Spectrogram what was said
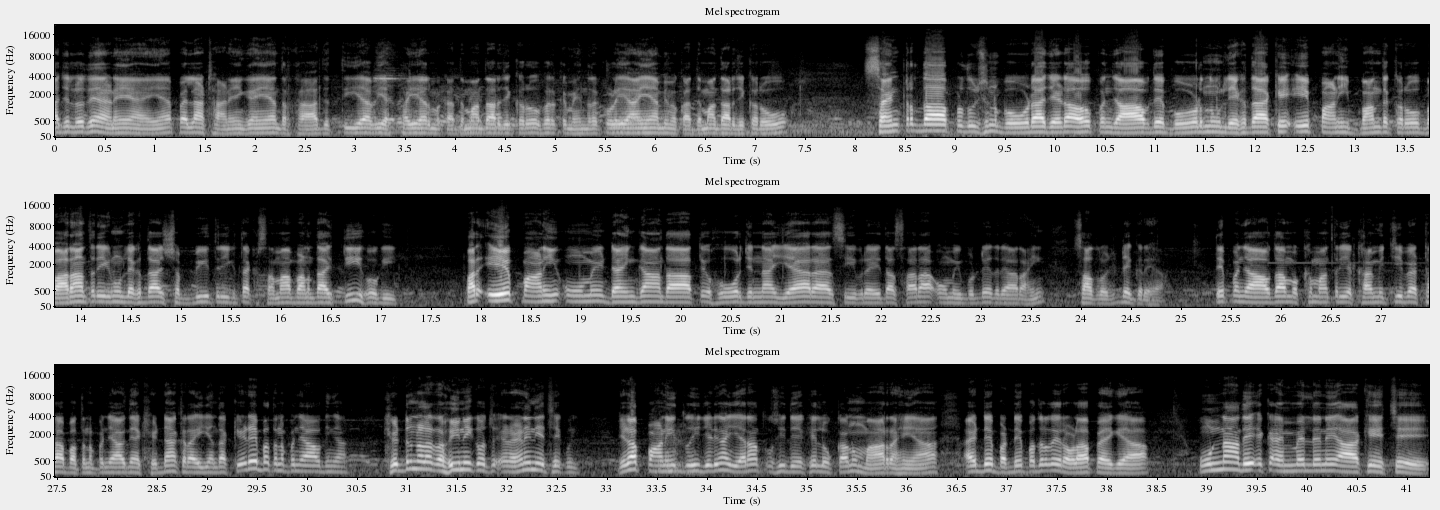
ਅੱਜ ਲੁਧਿਆਣੇ ਆਏ ਆ, ਪਹਿਲਾਂ ਥਾਣੇ ਗਏ ਆ, ਦਰਖਾਸਤ ਦਿੱਤੀ ਆ ਵੀ ਐਫ ਆਈ ਆਰ ਮੁਕੱਦਮਾ ਦਰਜ ਕਰੋ, ਫਿਰ ਕਮਿਸ਼ਨਰ ਕੋਲੇ ਆਏ ਆ ਵੀ ਮੁਕੱਦਮਾ ਦਰਜ ਕਰੋ। ਸੈਂਟਰ ਦਾ ਪ੍ਰਦੂਸ਼ਣ ਬੋਰਡ ਆ ਜਿਹੜਾ ਉਹ ਪੰਜਾਬ ਦੇ ਬੋਰਡ ਨੂੰ ਲਿਖਦਾ ਕਿ ਇਹ ਪਾਣੀ ਬੰਦ ਕਰੋ। 12 ਤਰੀਕ ਨੂੰ ਲਿਖਦਾ 26 ਤਰੀਕ ਤੱਕ ਸਮਾਂ ਬਣਦਾ 30 ਹੋ ਗਈ। ਪਰ ਇਹ ਪਾਣੀ ਉਵੇਂ ਹੀ ਡੈਂਗਾਂ ਦਾ ਤੇ ਹੋਰ ਜਿੰਨਾ ਜ਼ਹਿਰ ਹੈ ਸੀਵਰੇਜ ਦਾ, ਸਾਰਾ ਉਵੇਂ ਹੀ ਬੁੱਢੇ ਦਰਿਆ ਰਾਹੀਂ ਸਤਲੁਜ ਡਿੱਗ ਰਿਹਾ। ਤੇ ਪੰਜਾਬ ਦਾ ਮੁੱਖ ਮੰਤਰੀ ਅੱਖਾਂ ਮੀਚੀ ਬੈਠਾ ਵਤਨ ਪੰਜਾਬ ਦੀਆਂ ਖੇਡਾਂ ਕਰਾਈ ਜਾਂਦਾ। ਕਿਹੜੇ ਵਤਨ ਪੰਜਾਬ ਦੀਆਂ? ਖੇਡਣ ਵਾਲਾ ਰਹੀ ਨਹੀਂ ਕੁਝ ਰਹਿਣੇ ਨਹੀਂ ਇੱਥੇ ਕੋਈ। ਜਿਹੜਾ ਪਾਣੀ ਤੁਸੀਂ ਜਿਹੜੀਆਂ ਯਾਰਾਂ ਤੁਸੀਂ ਦੇ ਕੇ ਲੋਕਾਂ ਨੂੰ ਮਾਰ ਰਹੇ ਆ ਐਡੇ ਵੱਡੇ ਪੱਧਰ ਤੇ ਰੌਲਾ ਪੈ ਗਿਆ। ਉਹਨਾਂ ਦੇ ਇੱਕ ਐਮਐਲਏ ਨੇ ਆ ਕੇ ਇੱਥੇ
